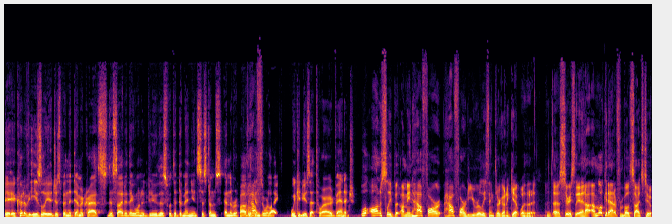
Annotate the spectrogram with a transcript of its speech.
it, it, could have easily just been the democrats decided they wanted to do this with the dominion systems and the republicans were like we could use that to our advantage. Well honestly but i mean how far how far do you really think they're going to get with it? Uh, seriously and I, i'm looking at it from both sides too.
